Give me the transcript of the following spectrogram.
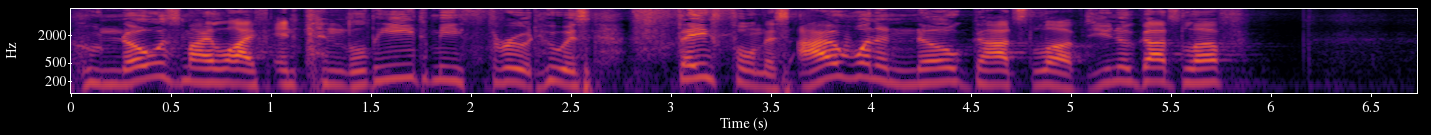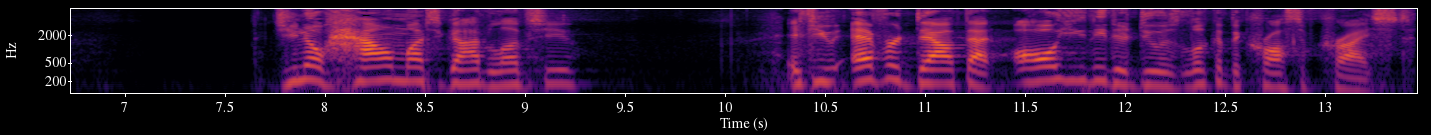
who knows my life and can lead me through it, who is faithfulness. I want to know God's love. Do you know God's love? Do you know how much God loves you? If you ever doubt that, all you need to do is look at the cross of Christ.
